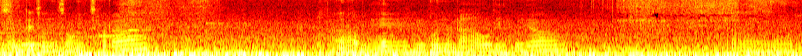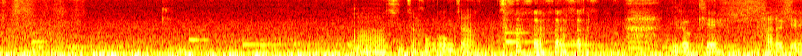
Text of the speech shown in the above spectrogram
선대전성 철학 그 다음에 이거는 라울이고요. 어, 아 진짜 홍공작 이렇게 다르게.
